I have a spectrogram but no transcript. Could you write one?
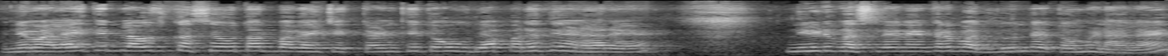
म्हणजे मलाही ते ब्लाऊज कसे होतात बघायचे कारण की तो उद्या परत येणार आहे. नीट बसले नाही तर बदलून देतो म्हणालाय.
